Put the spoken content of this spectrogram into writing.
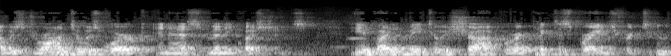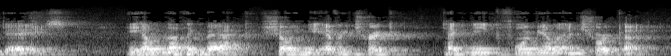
I was drawn to his work and asked many questions. He invited me to his shop where I picked his brains for two days. He held nothing back, showing me every trick, technique, formula, and shortcut.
